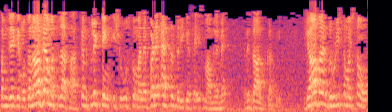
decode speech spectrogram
سمجھے کہ متنازع مسئلہ تھا کنفلکٹنگ ایشو اس کو میں نے بڑے احسن طریقے سے اس معاملے میں ریزالو کر دیا۔ یہاں میں ضروری سمجھتا ہوں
